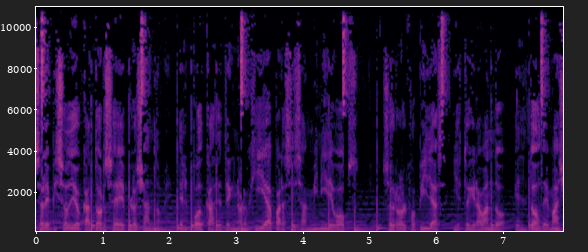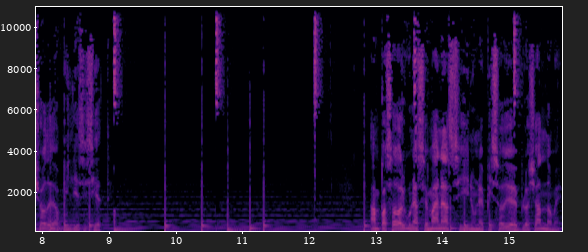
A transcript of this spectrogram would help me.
Bienvenidos al episodio 14 de Ployándome, el podcast de tecnología para Sysadmin y DevOps. Soy Rolfo Pilas y estoy grabando el 2 de mayo de 2017. Han pasado algunas semanas sin un episodio de Ployándome.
